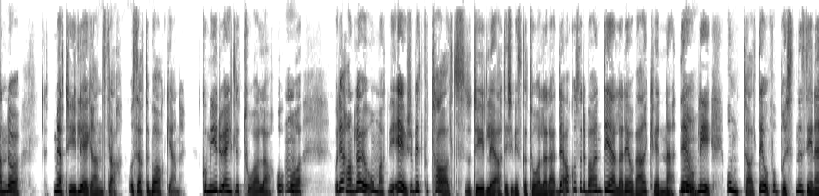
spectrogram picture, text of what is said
enda mer tydelige grenser og ser tilbake igjen, hvor mye du egentlig tåler. Og, mm. og og det handler jo om at vi er jo ikke blitt fortalt så tydelig at ikke vi skal tåle det. Det er akkurat som det er bare en del av det å være kvinne. Det mm. å bli omtalt, det å få brystene sine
